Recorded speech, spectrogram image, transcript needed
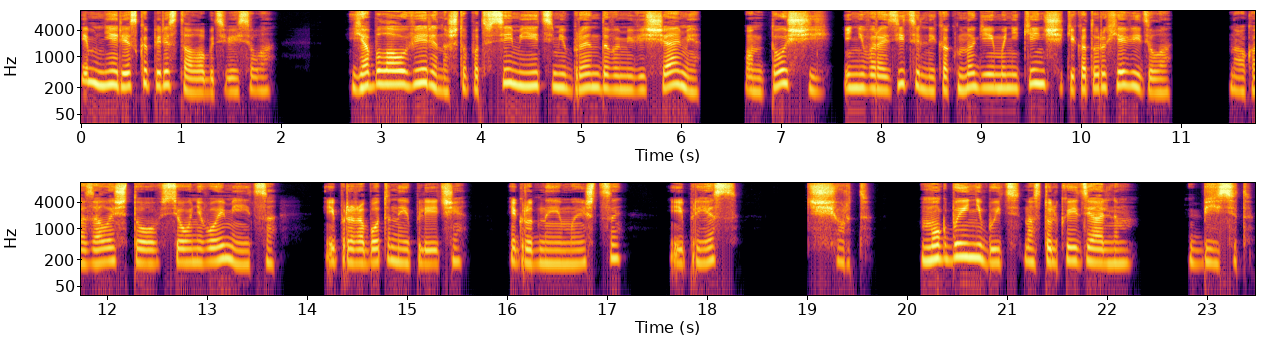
и мне резко перестало быть весело. Я была уверена, что под всеми этими брендовыми вещами он тощий и невыразительный, как многие манекенщики, которых я видела. Но оказалось, что все у него имеется. И проработанные плечи, и грудные мышцы, и пресс. Чёрт, Мог бы и не быть настолько идеальным. Бесит.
